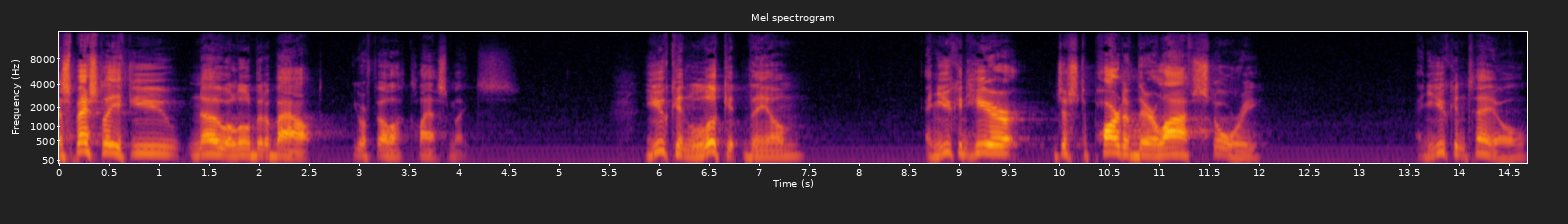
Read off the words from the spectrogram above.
especially if you know a little bit about your fellow classmates, you can look at them and you can hear just a part of their life story, and you can tell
